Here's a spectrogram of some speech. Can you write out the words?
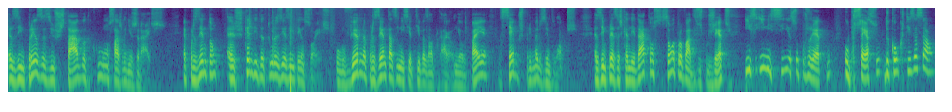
As empresas e o Estado adequam-se às linhas gerais. Apresentam as candidaturas e as intenções. O Governo apresenta as iniciativas à União Europeia, recebe os primeiros envelopes. As empresas candidatam-se, são aprovados os projetos e se inicia-se o projeto, o processo de concretização.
